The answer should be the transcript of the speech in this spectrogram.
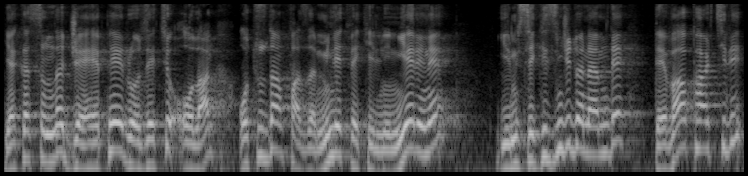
yakasında CHP rozeti olan 30'dan fazla milletvekilinin yerine 28. dönemde Deva Partili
